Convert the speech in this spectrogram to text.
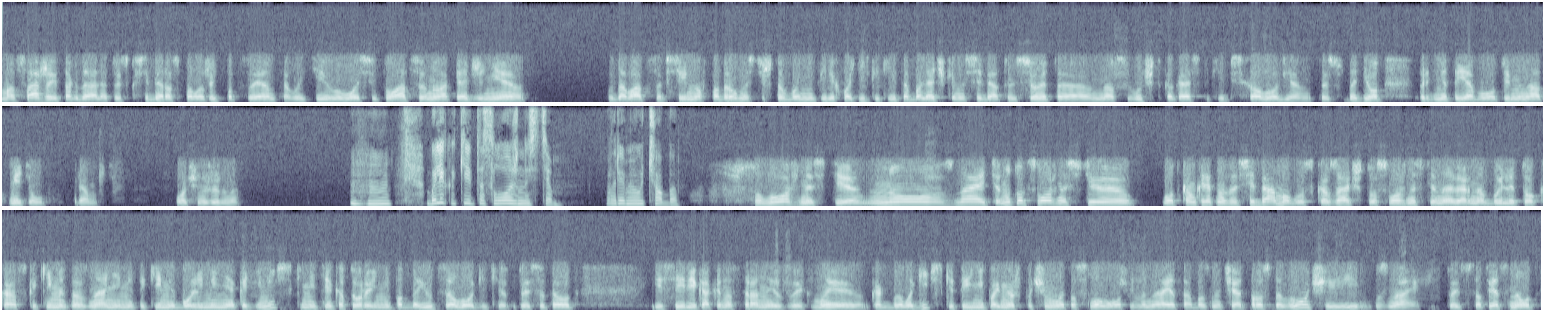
массажа и так далее, то есть к себе расположить пациента, войти в его ситуацию, но опять же не вдаваться сильно в подробности, чтобы не перехватить какие-то болячки на себя. То есть все это нас учит как раз-таки психология. То есть вот эти вот предметы я бы вот именно отметил прям очень жирно. Угу. Были какие-то сложности во время учебы? Сложности? Ну, знаете, ну тут сложности вот конкретно за себя могу сказать, что сложности, наверное, были только с какими-то знаниями такими более-менее академическими, те, которые не поддаются логике. То есть это вот из серии как иностранный язык. Мы как бы логически ты не поймешь, почему это слово вот именно это обозначает. Просто выучи и знай. То есть, соответственно, вот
